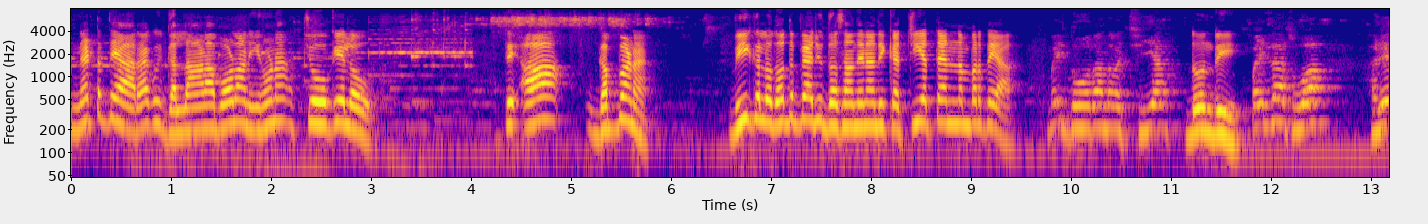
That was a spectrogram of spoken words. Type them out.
ਨੈਟ ਤਿਆਰ ਆ ਕੋਈ ਗੱਲਾਂ ਵਾਲਾ ਬੌਲਾ ਨਹੀਂ ਹੋਣਾ ਚੋ ਕੇ ਲਓ। ਤੇ ਆ ਗੱਬਣ ਆ 20 ਕਿਲੋ ਦੁੱਧ ਪਿਆ ਜੂ 10 ਦਿਨਾਂ ਦੀ ਕੱਚੀ ਆ ਤਿੰਨ ਨੰਬਰ ਤੇ ਆ। ਬਈ ਦੋ ਦੰਦ ਵੱਛੀ ਆ। ਦੋਂਦੀ। ਪਹਿਲਾ ਸੂਆ ਹਜੇ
